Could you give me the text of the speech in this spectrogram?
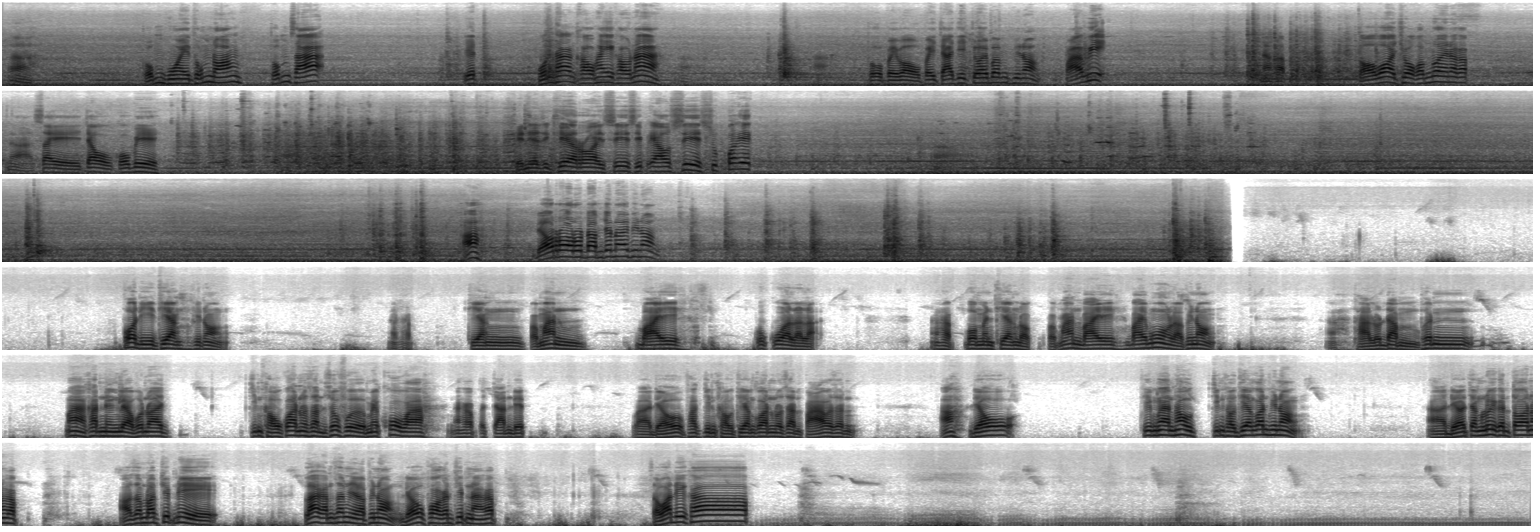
อ่า ถมห่วยถมหนอง ถมสาเอ็ดหนทางเขาให้เขาหน้าอ่าโทรไปเบาไปจ้าจีจอยเบิ้งพี่น้องปาวินะครับ ต่อว่าโชคอำนวยนะครับนะใส่เจ้าโกเบเป็นเอ k เครอยสี่สิบเอลซีซูเปอร์เอ็ก อะ เดี๋ยวรอรถดำจะน้อยพี่น้อง พอดีเที่ยงพี่น้องนะครับ เที่ยงประมาณใบกลัวๆแล้วล่ะนะครับบ่แม่นเที่ยงดอกประมาณใบ่ายบ่ายโมงแล้วพี่น้องอ่าถ้ารถดำเพิ่นมาคันหนึ่งแล้วเพิ่นว่า กินเข้าก่อนว่าสั่นโชเฟอร์แมคโครว่านะครับ อาจารย์เด็ด ว่าเดี๋ยวพักกินเข้าเที่ยงก่อนว่าสั่นป๋าว่าสั่นเอาเดี๋ยว ทีมงานเฮากินเข้าเที่ยงก่อนพี่น้องอ่าเดี๋ยวจังลุยกันต่อนะครับ เอาสำหรับคลิปนี้ลากันสำหรับพี่น้องเดี๋ยวพอกันคลิปหน้าครับ สวัสดีครับ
